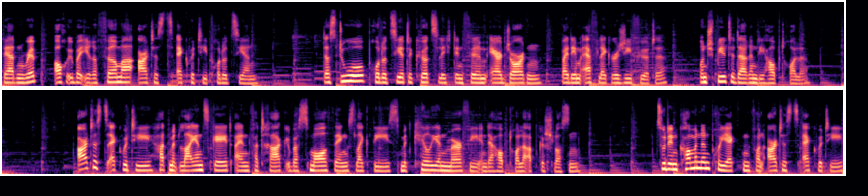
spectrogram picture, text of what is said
werden Rip auch über ihre Firma Artists Equity produzieren. Das Duo produzierte kürzlich den Film Air Jordan, bei dem Affleck Regie führte, und spielte darin die Hauptrolle. Artists Equity hat mit Lionsgate einen Vertrag über Small Things Like These mit Killian Murphy in der Hauptrolle abgeschlossen. Zu den kommenden Projekten von Artists Equity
